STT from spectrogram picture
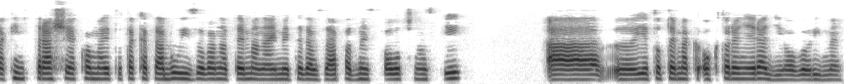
takým strašiakom a je to taká tabuizovaná téma, najmä teda v západnej spoločnosti. A je to téma, o ktorej neradi hovoríme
